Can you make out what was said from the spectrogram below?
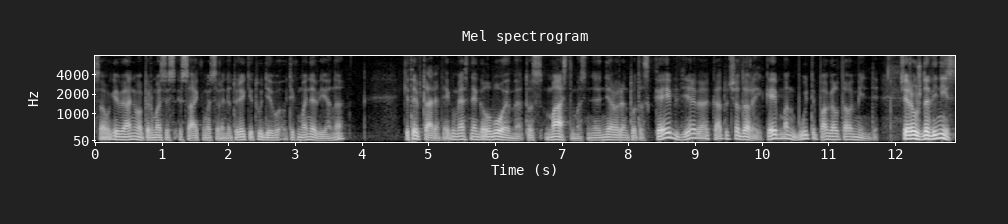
savo gyvenimo, pirmasis įsakymas yra neturėk kitų dievų, tik mane vieną. Kitaip tariant, jeigu mes negalvojame, tos mąstymas nėra orientuotas, kaip Dieve, ką tu čia darai, kaip man būti pagal tavo mintį. Čia yra uždavinys.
